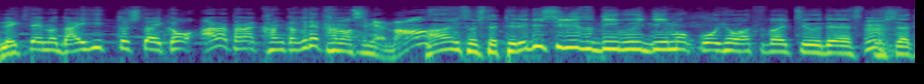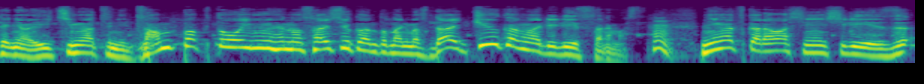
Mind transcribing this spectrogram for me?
歴代の大ヒット主題歌を新たな感覚で楽しめます。はい、そしてテレビシリーズ DVD も好評発売中です。年明けには1月に残白刀異文編の最終巻となります第9巻がリリースされます。2月からは新シリーズ、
